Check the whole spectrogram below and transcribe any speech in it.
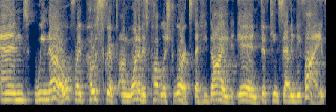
and we know from a postscript on one of his published works that he died in 1575.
